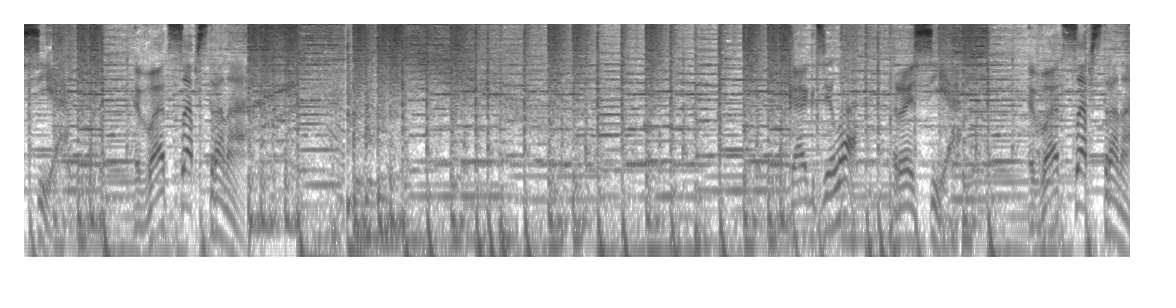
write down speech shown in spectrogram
Россия? Ватсап-страна! Как дела, Россия? Ватсап-страна!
